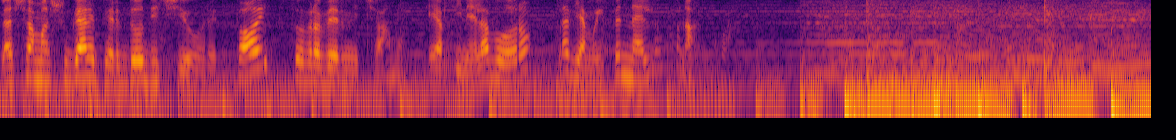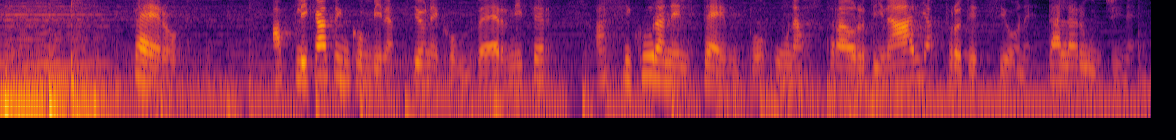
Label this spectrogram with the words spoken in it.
Lasciamo asciugare per 12 ore, poi sovraverniciamo e a fine lavoro laviamo il pennello con acqua. Ferox, applicato in combinazione con Vernifer, assicura nel tempo una straordinaria protezione dalla ruggine.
